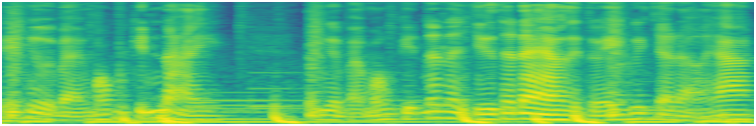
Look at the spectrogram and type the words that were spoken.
cái người bạn bóng kính này. Người bạn bóng kính đó là như thế nào thì tụi em cứ chờ đợi ha.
